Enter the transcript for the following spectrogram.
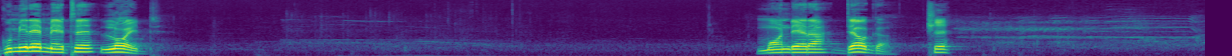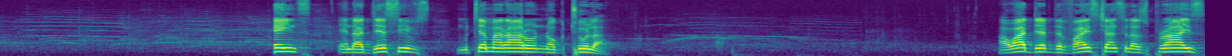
Gumire Mete Lloyd. Mondera Delga. She. Paints and adhesives Mutemararo Noctula. Awarded the Vice Chancellor's Prize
